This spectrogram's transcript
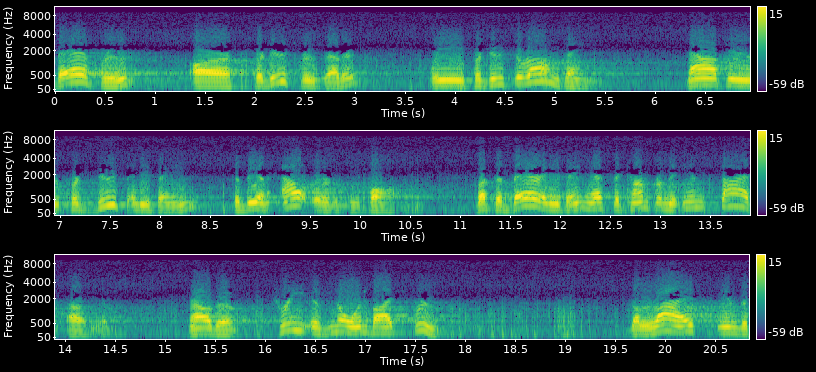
bear fruit or produce fruit rather, we produce the wrong thing. Now, to produce anything, to be an outward form, but to bear anything has to come from the inside of you. Now, the tree is known by its fruit. The life in the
